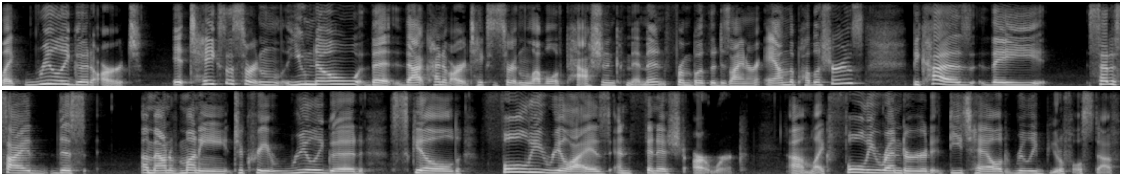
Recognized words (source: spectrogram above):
like really good art, it takes a certain you know that that kind of art takes a certain level of passion and commitment from both the designer and the publishers because they set aside this amount of money to create really good, skilled, fully realized, and finished artwork. Um, like fully rendered, detailed, really beautiful stuff.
